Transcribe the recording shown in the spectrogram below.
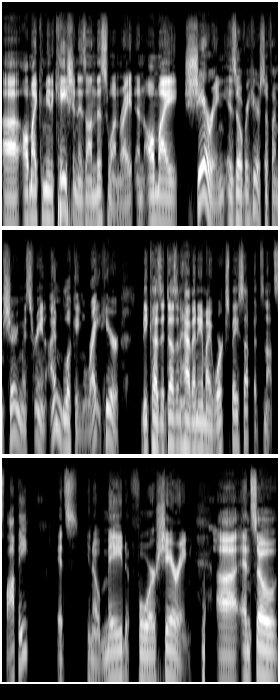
Uh, all my communication is on this one, right? And all my sharing is over here. So if I'm sharing my screen, I'm looking right here because it doesn't have any of my workspace up. It's not sloppy. It's you know made for sharing, uh, and so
